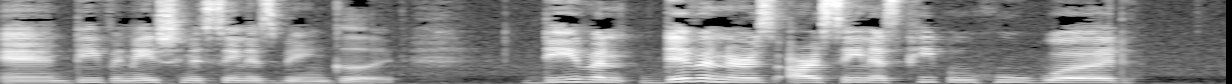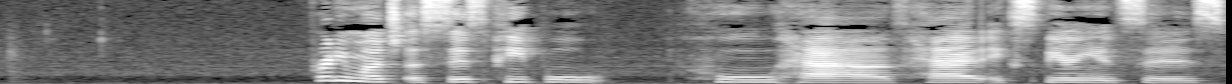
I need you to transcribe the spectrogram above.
and divination is seen as being good. Divin diviners are seen as people who would pretty much assist people who have had experiences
